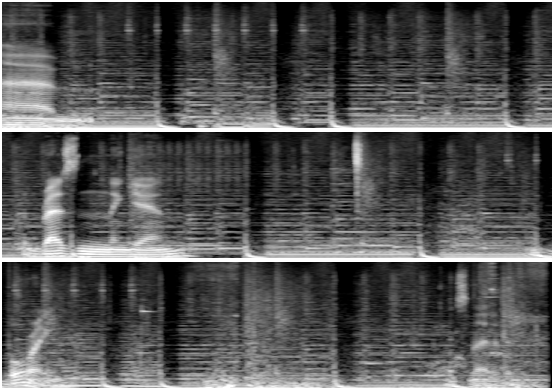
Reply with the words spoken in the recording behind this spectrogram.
Um, the resin again. Boring. That even?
